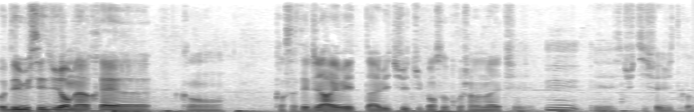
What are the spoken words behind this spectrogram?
Au début, c'est dur, mais après, euh, quand, quand ça t'est déjà arrivé, t'as l'habitude, tu penses au prochain match et, Hmm. et tu t'y fais vite, quoi.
